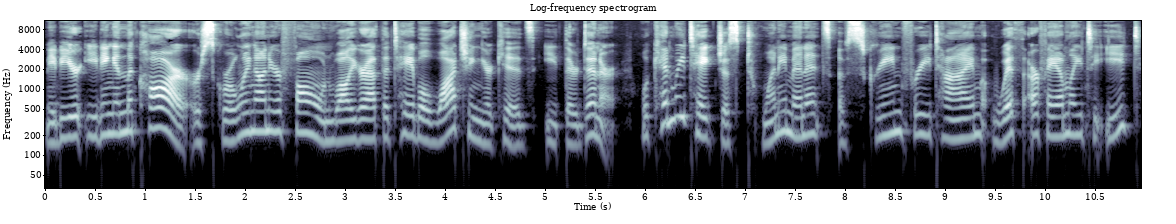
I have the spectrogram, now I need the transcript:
Maybe you're eating in the car or scrolling on your phone while you're at the table watching your kids eat their dinner. Well, can we take just 20 minutes of screen free time with our family to eat?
